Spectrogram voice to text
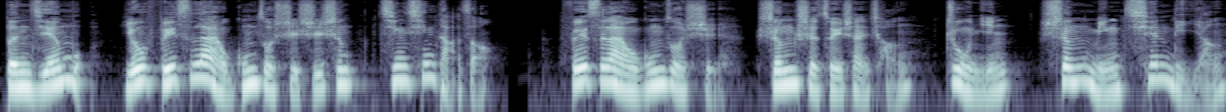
本节目由 Face Live 工作室师生精心打造，Face Live 工作室声势最擅长，祝您声名千里扬。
